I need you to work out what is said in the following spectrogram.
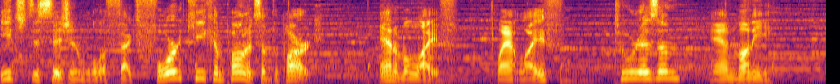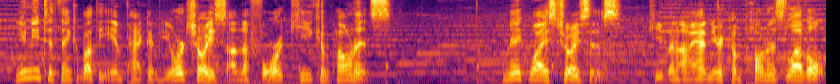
Each decision will affect four key components of the park animal life, plant life, tourism, and money. You need to think about the impact of your choice on the four key components. Make wise choices, keep an eye on your components level,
